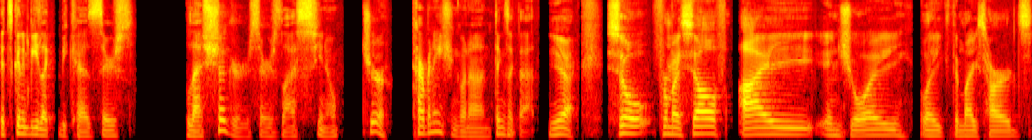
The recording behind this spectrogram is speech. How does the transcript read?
it's going to be like because there's less sugars, there's less you know Sure. Carbonation going on, things like that. Yeah. So for myself, I enjoy like the Mike's Hards.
